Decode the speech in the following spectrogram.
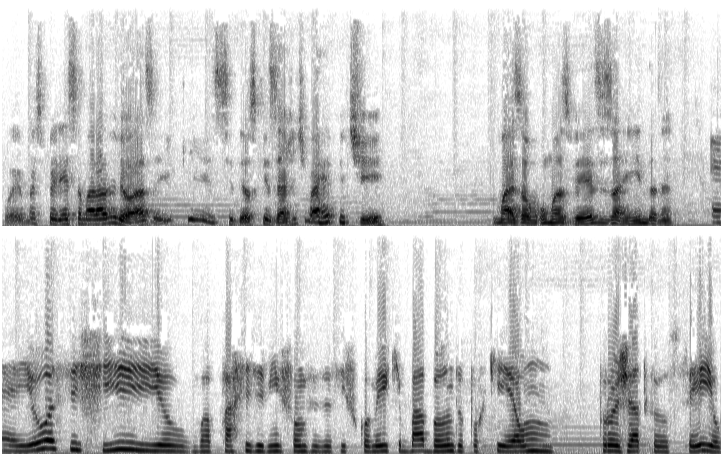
Foi uma experiência maravilhosa e que, se Deus quiser, a gente vai repetir mais algumas vezes ainda, né? É, eu assisti e uma parte de mim, vamos dizer assim, ficou meio que babando, porque é um projeto que eu sei, eu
